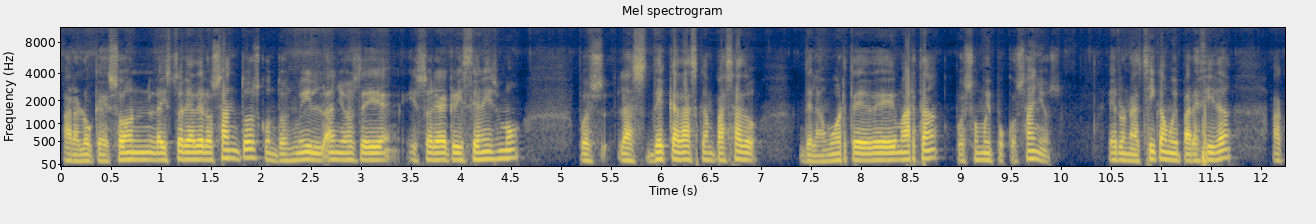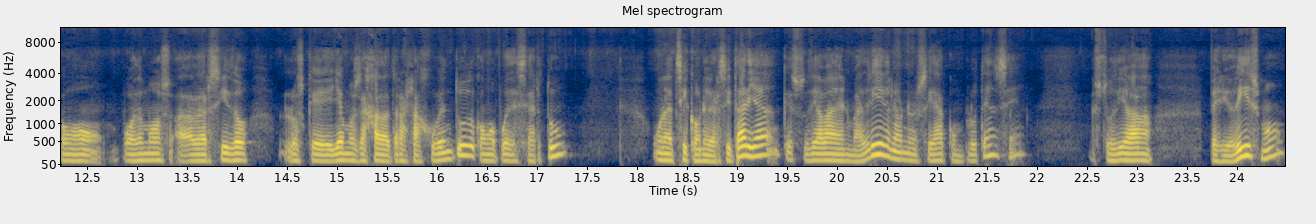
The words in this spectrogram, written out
Para lo que son la historia de los santos, con dos mil años de historia del cristianismo, pues las décadas que han pasado de la muerte de Marta, pues son muy pocos años. Era una chica muy parecida a como podemos haber sido los que ya hemos dejado atrás la juventud, como puede ser tú, una chica universitaria que estudiaba en Madrid, en la Universidad Complutense, estudiaba periodismo,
